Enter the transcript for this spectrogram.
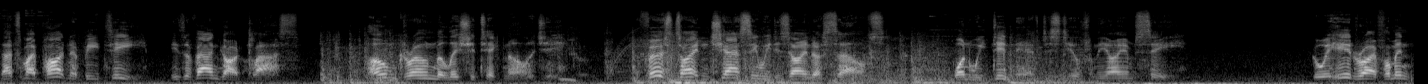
That's my partner, BT. He's a Vanguard class. Homegrown militia technology. The first Titan chassis we designed ourselves. One we didn't have to steal from the IMC. Go ahead, Rifleman.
